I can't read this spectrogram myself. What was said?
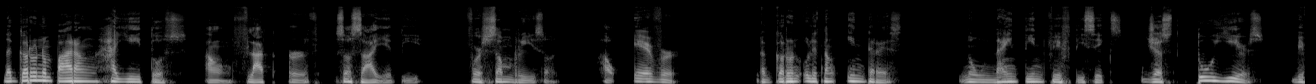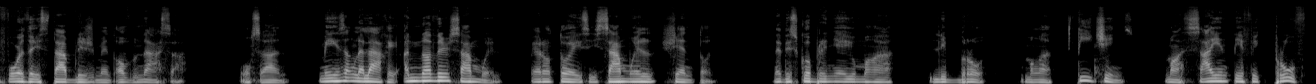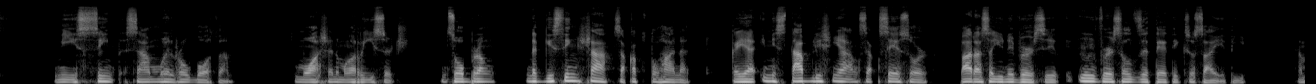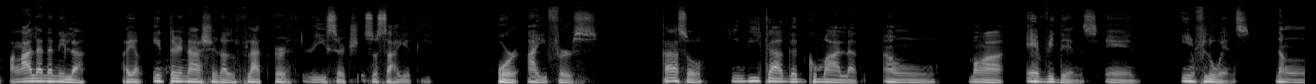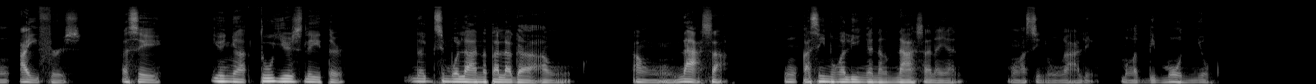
Nagkaroon ng parang hiatus ang Flat Earth Society for some reason. However, nagkaroon ulit ng interest noong 1956, just two years before the establishment of NASA, kung saan may isang lalaki, another Samuel, pero to ay si Samuel Shenton, na-discover niya yung mga libro, mga teachings, mga scientific proof ni Saint Samuel Rowbotham. Gumawa siya ng mga research. Sobrang nagising siya sa katotohanan. Kaya in-establish niya ang successor para sa Universal, Universal Zetetic Society. Ang pangalan na nila ay ang International Flat Earth Research Society or IFERS. Kaso, hindi kaagad kumalat ang mga evidence and influence ng IFERS. Kasi, yun nga, two years later, nagsimula na talaga ang ang NASA. Yung kasinungalingan ng NASA na yan. Mga sinungaling, mga demonyo.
